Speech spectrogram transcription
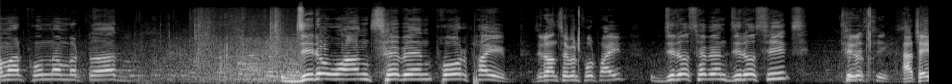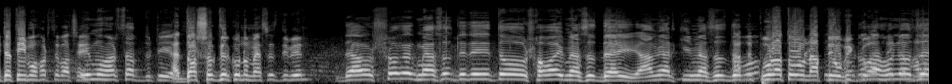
আমার ফোন নাম্বারটা zero one seven four five. Zero one seven four five. Zero seven zero six. আচ্ছা এটা হোয়াটসঅ্যাপ আছে হোয়াটসঅ্যাপ দুটি দর্শকদের কোনো মেসেজ দিবেন? দর্শক মেসেজ দিতে তো সবাই মেসেজ দেয়। আমি আর কি মেসেজ দেবো? পুরাতন আপনি অভিজ্ঞ হলো যে।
